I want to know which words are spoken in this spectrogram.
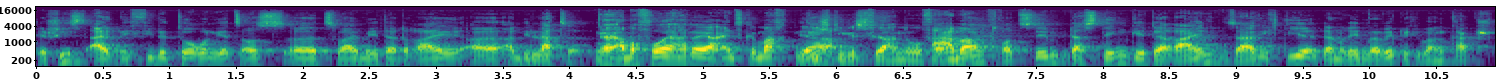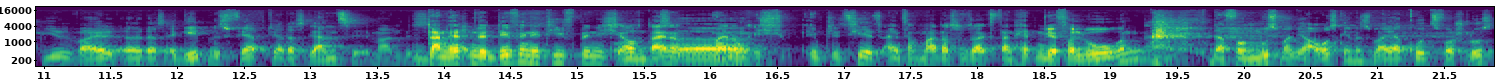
Der schießt eigentlich viele Tore und jetzt aus 2,3 Meter drei, äh, an die Latte. Ja, aber vorher hat er ja eins gemacht, ein Ja. wichtiges für Hannover. Aber trotzdem, das Ding geht da rein, sage ich dir, dann reden wir wirklich über ein Kackspiel, weil äh, das Ergebnis färbt ja das Ganze immer ein bisschen. Dann hätten wir definitiv, bin ich auch Und, deiner äh, Meinung, ich impliziere jetzt einfach mal, dass du sagst, dann hätten wir verloren. Davon muss man ja ausgehen. Es war ja kurz vor Schluss.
